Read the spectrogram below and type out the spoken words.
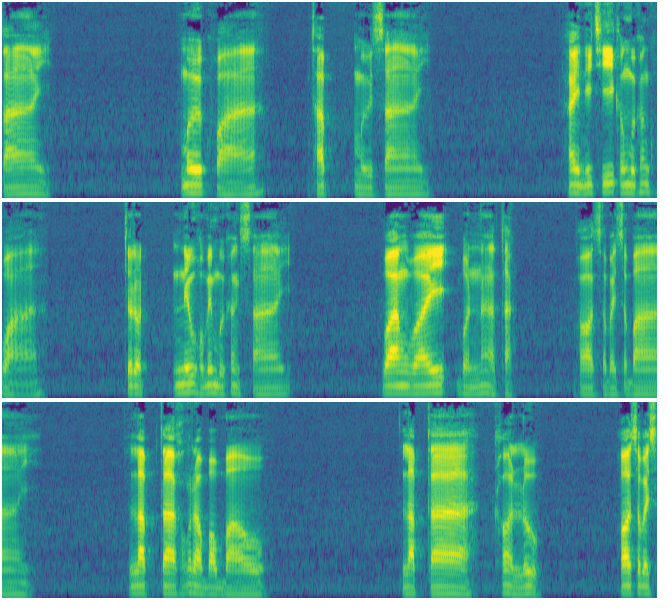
ซ้าย มือขวา ทับ มือซ้าย ให้นิ้วชี้ของมือข้างขวา จรดนิ้วหัวแม่มือข้างซ้าย วางไว้บนหน้าตัก พอสบายสบายหลับตาของเราเบาๆ หลับตาข้อลูก พอสบายส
